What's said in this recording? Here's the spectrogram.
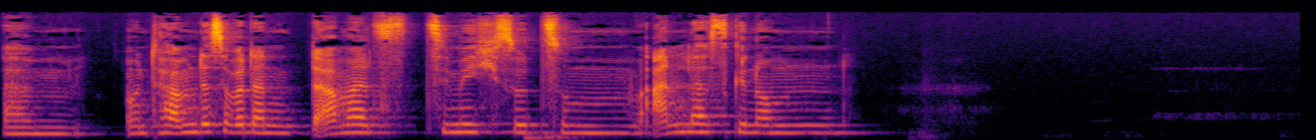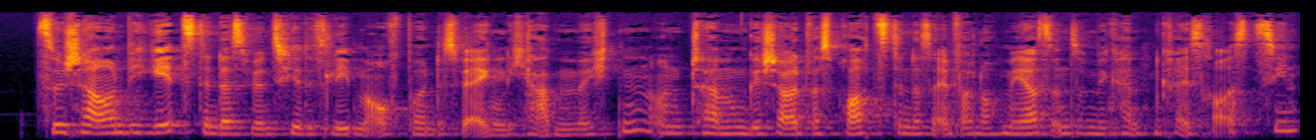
Ähm, und haben das aber dann damals ziemlich so zum Anlass genommen, zu schauen, wie geht's denn, dass wir uns hier das Leben aufbauen, das wir eigentlich haben möchten und haben geschaut, was braucht's denn, dass einfach noch mehr aus unserem Bekanntenkreis rausziehen.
